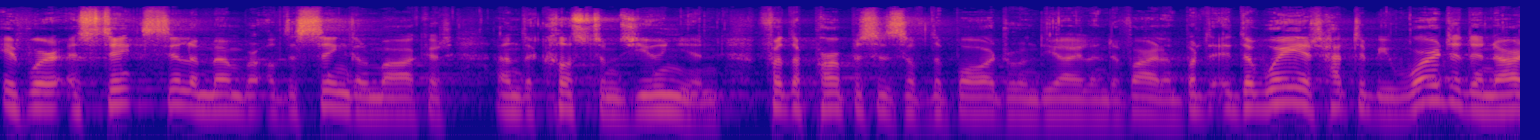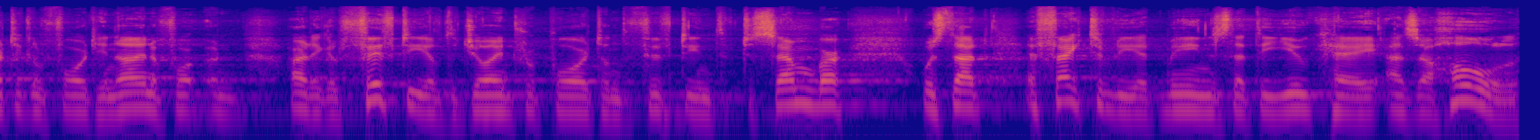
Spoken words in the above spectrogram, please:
if we're a st still a member of the single market and the customs union for the purposes of the border on the island of Ireland. But the way it had to be worded in Article 49 and uh, Article 50 of the joint report on the 15th of December was that effectively it means that the UK as a whole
